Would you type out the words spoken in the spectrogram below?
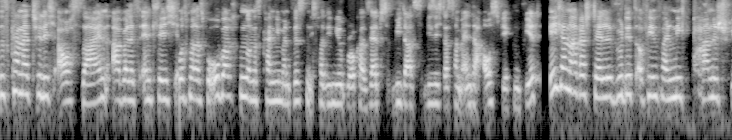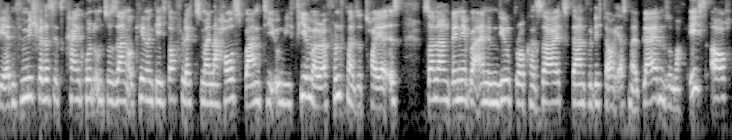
Das kann natürlich auch sein, aber letztendlich muss man das beobachten und es kann niemand wissen, zwar die New Broker selbst, wie das, wie sich das am Ende auswirken wird. Ich an eurer Stelle würde jetzt auf jeden Fall nicht panisch werden. Für mich wäre das jetzt kein Grund, um zu sagen, okay, dann gehe ich doch vielleicht zu meiner Hausbank, die irgendwie viermal oder fünfmal so teuer ist, sondern wenn ihr bei einem New Broker seid, dann würde ich da auch erstmal bleiben. So mache ich es auch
